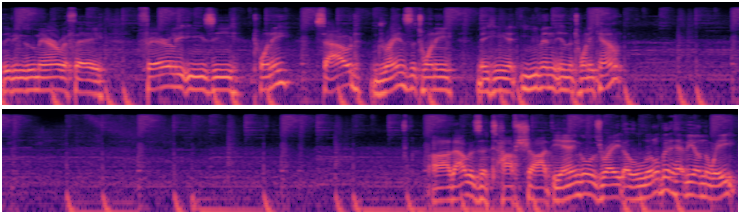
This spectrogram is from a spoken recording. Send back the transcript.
leaving Umer with a fairly easy 20. Saud drains the 20, making it even in the 20 count. Uh, that was a tough shot. The angle is right, a little bit heavy on the weight.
